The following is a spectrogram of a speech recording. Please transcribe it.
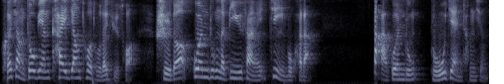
和向周边开疆拓土的举措，使得关中的地域范围进一步扩大，大关中逐渐成型。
